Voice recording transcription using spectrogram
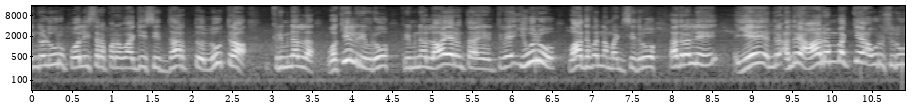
ಬೆಂಗಳೂರು ಪೊಲೀಸರ ಪರವಾಗಿ ಸಿದ್ಧಾರ್ಥ್ ಲೂತ್ರ ಕ್ರಿಮಿನಲ್ ವಕೀಲರು ಇವರು, ಕ್ರಿಮಿನಲ್ ಲಾಯರ್ ಅಂತ ಹೇಳ್ತೀವಿ. ಇವರು ವಾದವನ್ನು ಮಂಡಿಸಿದರು. ಅದರಲ್ಲಿ ಏ ಅಂದರೆ ಅಂದರೆ ಆರಂಭಕ್ಕೆ ಅವರು ಶುರು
